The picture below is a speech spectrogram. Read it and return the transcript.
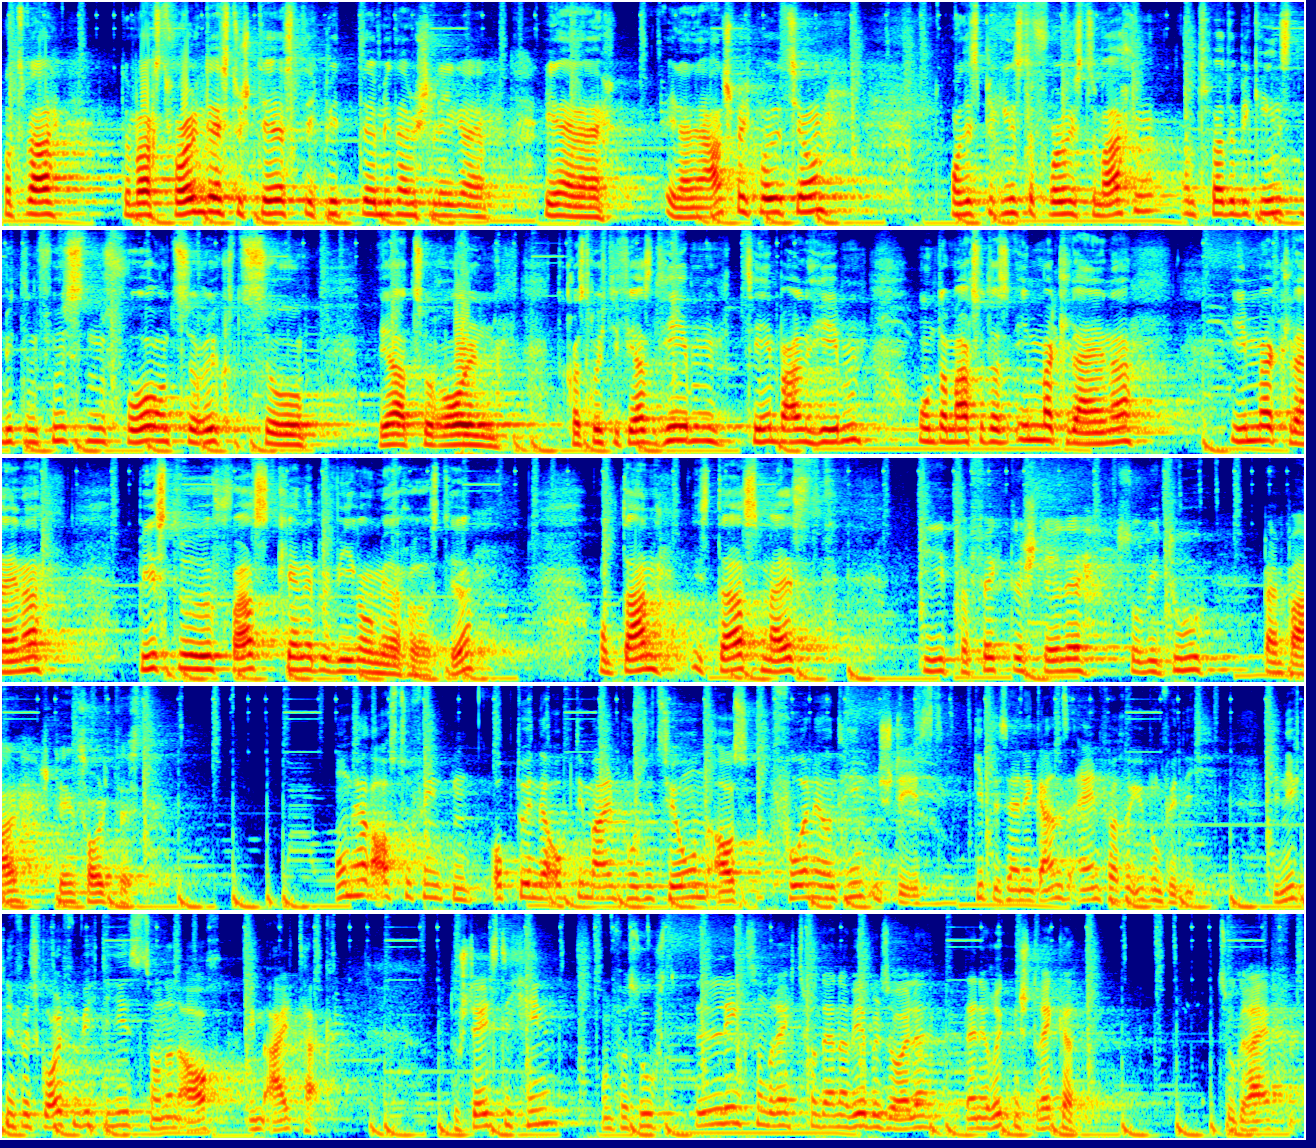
Und zwar Du machst folgendes, du stellst dich bitte mit einem Schläger in eine, in eine Ansprechposition und jetzt beginnst du folgendes zu machen und zwar du beginnst mit den Füßen vor und zurück zu, ja, zu rollen. Du kannst ruhig die Fersen heben, Zehenballen heben und dann machst du das immer kleiner, immer kleiner, bis du fast keine Bewegung mehr hast. Ja? Und dann ist das meist die perfekte Stelle, so wie du beim Ball stehen solltest. Um herauszufinden, ob du in der optimalen Position aus vorne und hinten stehst, gibt es eine ganz einfache Übung für dich, die nicht nur fürs Golfen wichtig ist, sondern auch im Alltag. Du stellst dich hin und versuchst links und rechts von deiner Wirbelsäule deine Rückenstrecker zu greifen.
